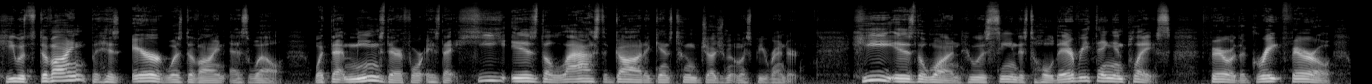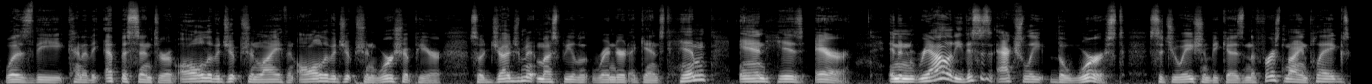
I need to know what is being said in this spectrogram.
He was divine, but his heir was divine as well. What that means, therefore, is that he is the last God against whom judgment must be rendered. He is the one who is seen as to hold everything in place. Pharaoh, the great Pharaoh, was the kind of the epicenter of all of Egyptian life and all of Egyptian worship here. So judgment must be rendered against him and his heir. And in reality, this is actually the worst situation because in the first nine plagues,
